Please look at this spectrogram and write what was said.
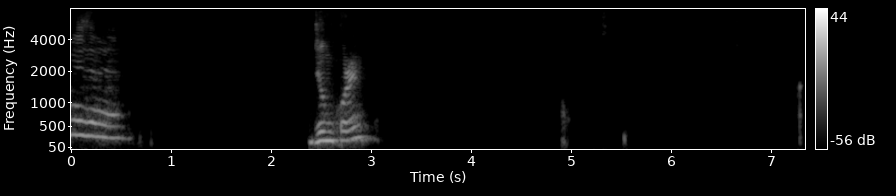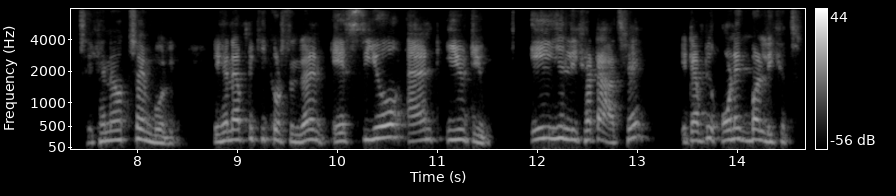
এই যে ভাইয়া। জুম করেন। আচ্ছা এখানে হচ্ছে আমি বলি এখানে আপনি কি করছেন জানেন? এসিও অ্যান্ড ইউটিউব এই যে লেখাটা আছে এটা আপনি অনেকবার লিখেছেন।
